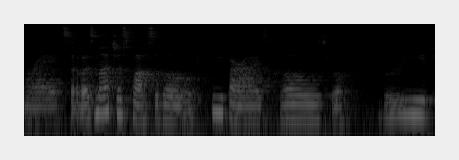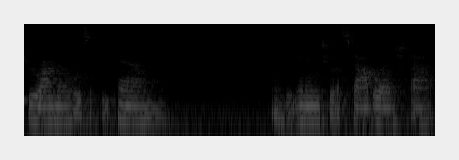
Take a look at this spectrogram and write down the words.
All right, so as much as possible, we'll keep our eyes closed. We'll breathe through our nose if we can. And beginning to establish that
